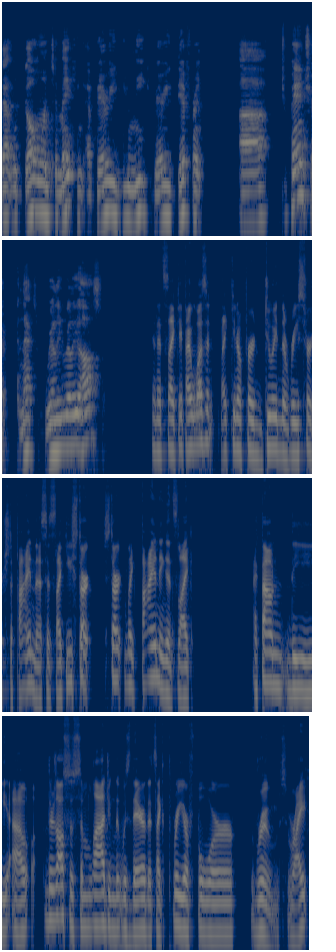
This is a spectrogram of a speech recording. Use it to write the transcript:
that would go into making a very unique, very different uh, Japan trip, and that's really, really awesome. And it's like if I wasn't like, you know, for doing the research to find this, it's like you start start like finding it's like I found the uh there's also some lodging that was there that's like 3 or 4 rooms, right?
